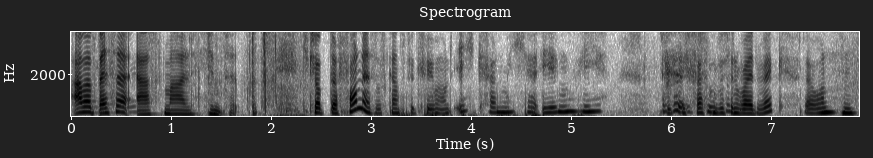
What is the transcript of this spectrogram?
Aber besser erstmal hinsetzen. Ich glaube, da vorne ist es ganz bequem und ich kann mich ja irgendwie, sitze ich fast ein bisschen weit weg, da unten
